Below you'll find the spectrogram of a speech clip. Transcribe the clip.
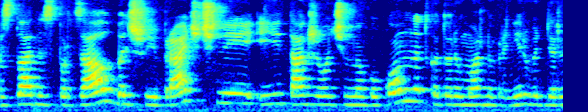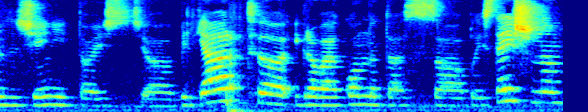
бесплатный спортзал, большие прачечные и также очень много комнат, которые можно бронировать для развлечений, то есть э, бильярд, э, игровая комната с э, PlayStation,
